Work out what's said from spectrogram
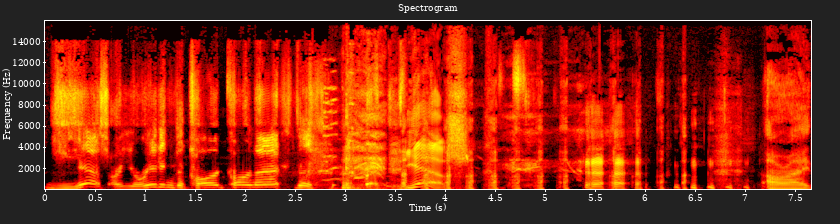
Yes. Are you reading the card, Karnak? The, Yes. All right,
